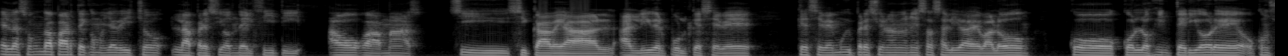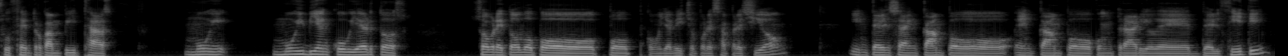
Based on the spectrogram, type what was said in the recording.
En la segunda parte, como ya he dicho, la presión del City ahoga más si, si cabe al, al, Liverpool que se ve que se ve muy presionado en esa salida de balón con, los interiores o con sus centrocampistas muy, muy bien cubiertos sobre todo por, por, como ya he dicho por esa presión intensa en campo en campo contrario de, del City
